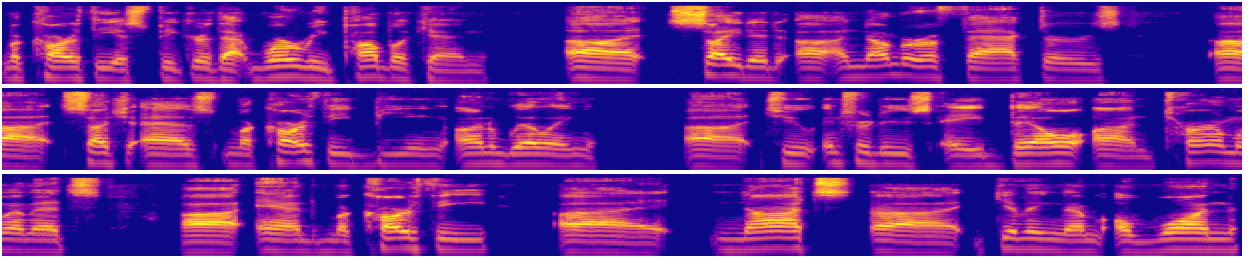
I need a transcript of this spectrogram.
McCarthy as Speaker that were Republican uh, cited uh, a number of factors, uh, such as McCarthy being unwilling uh, to introduce a bill on term limits uh, and McCarthy not giving them a one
